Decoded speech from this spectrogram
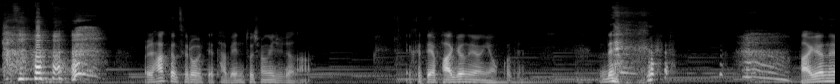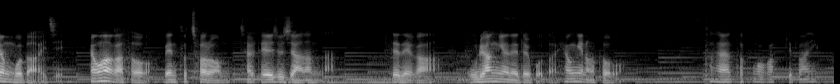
원래 학교 들어올 때 다 멘토 정해주잖아. 그때가 박연우 형이었거든. 근데 박연우 형보다 이제 형아가 더 멘토처럼 잘 대해주지 않았나. 그때 내가 우리 학년 애들보다 형이랑 더 스타 다녔던 것 같기도 하니까.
